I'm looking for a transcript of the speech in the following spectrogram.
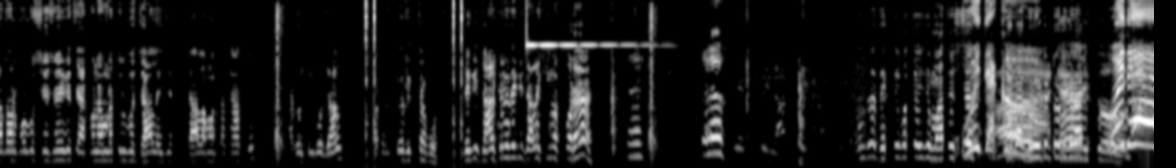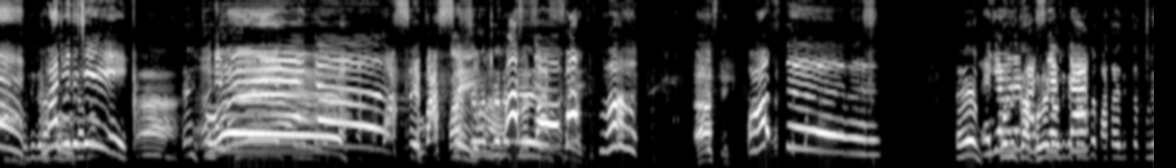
খাওয়া দাওয়ার পর্ব শেষ হয়ে গেছে। এখন আমরা তুলবো জাল এই যে জাল আমার কাছে আছে। এখন তুলবো জাল। একটু ওদিক চাপো। দেখি জাল টেনে দেখি জালে কি মাছ পড়ে হ্যাঁ? চলো। বন্ধুরা দেখতে পাচ্ছ এই যে মাছ এসছে। ওই দেখো। ওই দেখ মাছ বেঁধেছে। হ্যাঁ। এই তো। বেঁধেছে। বাহ! আস্তে। এই যে আমাদের পাশে একটা- চাপবে, পাতা তুলে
